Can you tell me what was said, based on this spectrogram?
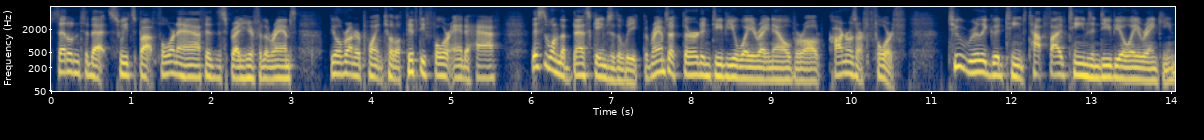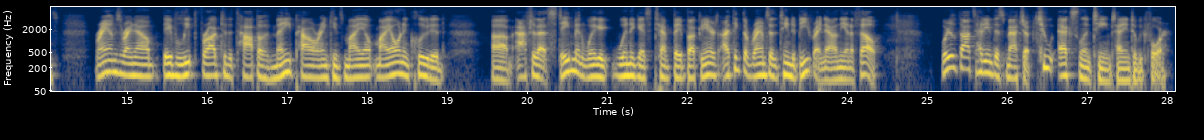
settled into that sweet spot. Four and a half is the spread here for the Rams. The over-under point total 54 and a half. This is one of the best games of the week. The Rams are third in DVOA right now overall. Cardinals are fourth. Two really good teams, top five teams in DVOA rankings. Rams right now, they've leapfrogged to the top of many power rankings, my, my own included. Um, after that statement win, win against Tampa Bay Buccaneers, I think the Rams are the team to beat right now in the NFL. What are your thoughts heading into this matchup? Two excellent teams heading to week four.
